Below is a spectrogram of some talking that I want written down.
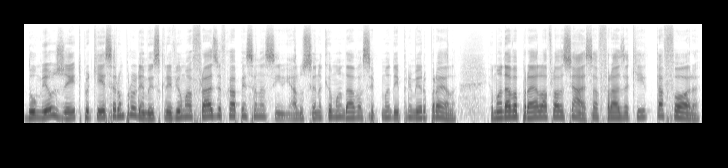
do meu jeito, porque esse era um problema. Eu escrevia uma frase e eu ficava pensando assim, a Luciana que eu mandava, sempre mandei primeiro para ela. Eu mandava para ela, ela falava assim, ah, essa frase aqui tá fora,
